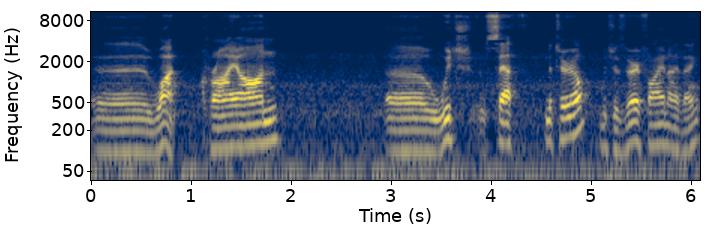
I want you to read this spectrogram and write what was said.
Uh, what? Kryon? Uh, which Seth material? Which is very fine, I think.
